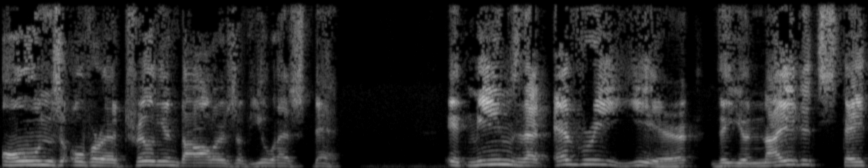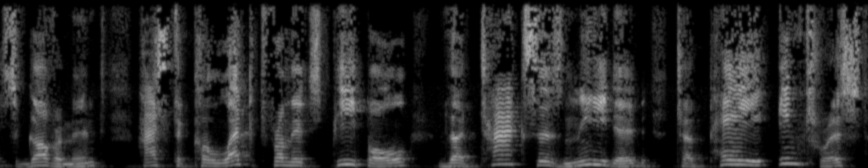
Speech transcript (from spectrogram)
owns over a trillion dollars of U.S. debt, it means that every year the United States government has to collect from its people the taxes needed to pay interest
